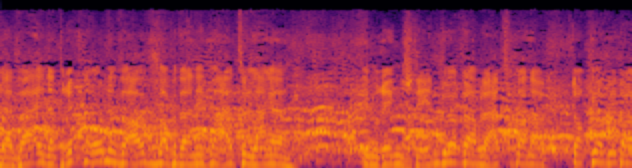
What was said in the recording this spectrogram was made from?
Der sah in der dritten Runde so aus, als ob er da nicht mehr allzu lange im Ring stehen würde. Aber der hat sich dann doch hier wieder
